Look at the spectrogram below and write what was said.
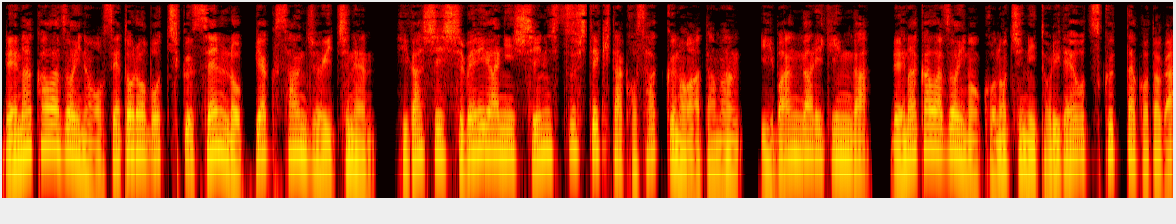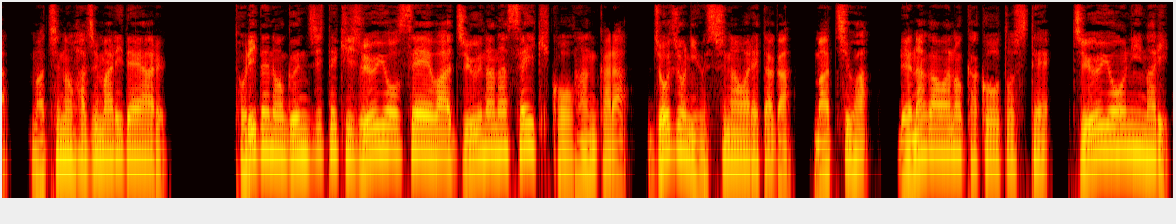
レナ川沿いのオセトロボ地区1631年、東シベリアに進出してきたコサックの頭ン、イバンガリキンが、レナ川沿いのこの地に砦を作ったことが、町の始まりである。砦の軍事的重要性は17世紀後半から徐々に失われたが、町は、レナ川の河口として重要になり、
